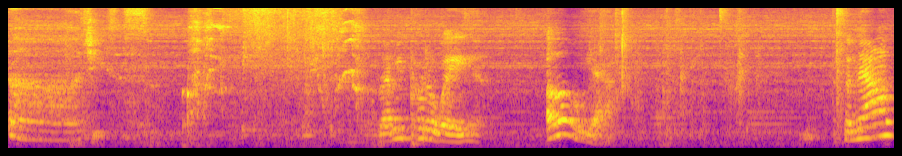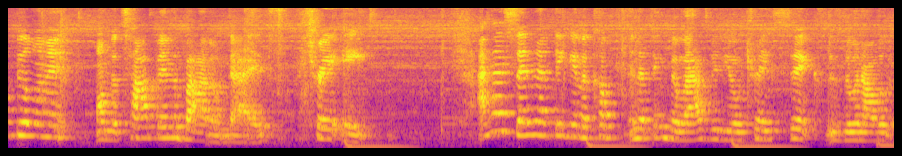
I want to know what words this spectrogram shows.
Oh, ah, Jesus. Let me put away. Oh, yeah. So now I'm feeling it on the top and the bottom, guys. Tray 8. I had said it I think in a couple and I think the last video tray six is when I was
